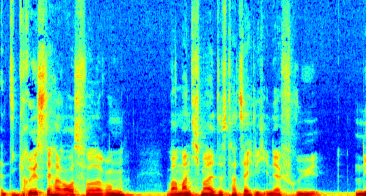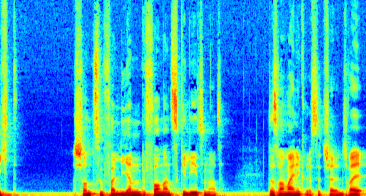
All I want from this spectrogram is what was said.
die größte Herausforderung war manchmal, das tatsächlich in der Früh nicht schon zu verlieren, bevor man es gelesen hat. Das war meine größte Challenge, weil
